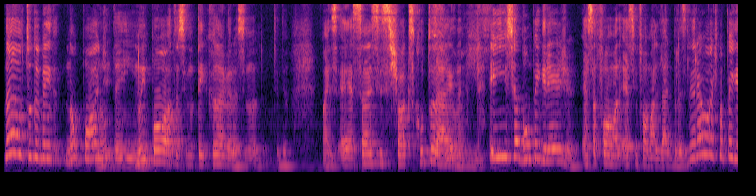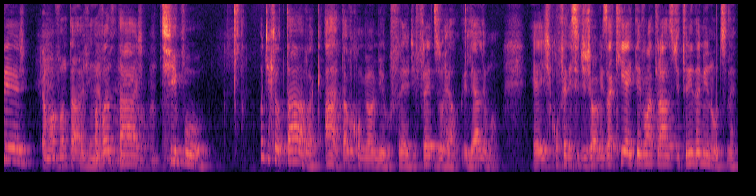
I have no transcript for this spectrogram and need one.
Não, tudo bem. Não pode. Não tem- Não importa se não tem câmera, se não. Entendeu? Mas é, são esses choques culturais, né? Isso. E isso é bom para a igreja. Essa, forma, essa informalidade brasileira é ótima para a igreja. É uma vantagem, Uma né? vantagem. É uma vantagem. Tipo, onde que eu tava? Ah, tava com meu amigo Fred, Fred Zurrell, ele é alemão. É de conferência de jovens aqui, aí teve um atraso de 30 minutos, né?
